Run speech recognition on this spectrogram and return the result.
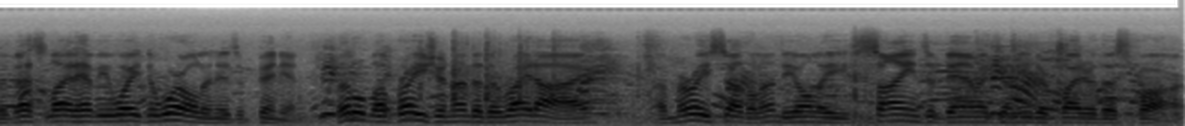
the best light heavyweight in the world, in his opinion. Little abrasion under the right eye of Murray Sutherland, the only signs of damage on either fighter thus far.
